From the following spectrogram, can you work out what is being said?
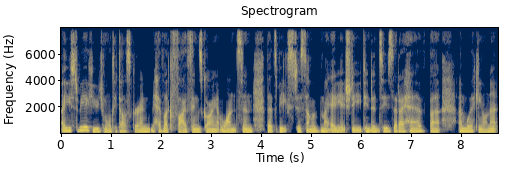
I used to be a huge multitasker and have like five things going at once. And that speaks to some of my ADHD tendencies that I have, but I'm working on it.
